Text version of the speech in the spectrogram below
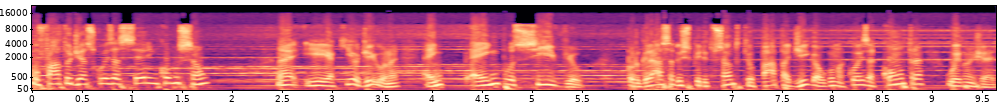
o fato de as coisas serem como são. Né? E aqui eu digo, né? É, é impossível por graça do Espírito Santo, que o Papa diga alguma coisa contra o Evangelho.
